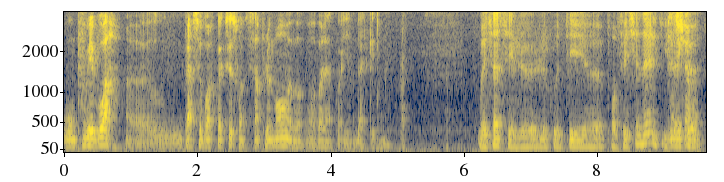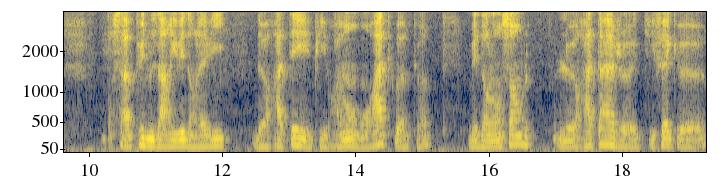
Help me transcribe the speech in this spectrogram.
où on pouvait voir ou percevoir quoi que ce soit. Simplement, voilà quoi, il y a une balle qui est tombée. Oui, ça c'est le, côté professionnel qui fait que ça a pu nous arriver dans la vie de rater et puis vraiment on rate quoi, tu vois. Mais dans l'ensemble, le ratage qui fait que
